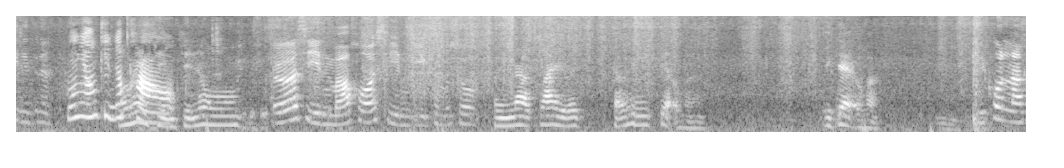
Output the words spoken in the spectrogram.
กินนี่นะหมูหยองกินกับข้าวกินนมเออสินบ่ขอสินอีกท่านผู้ชมเป็นหน้าใกล้เลยแถวที่เกี่ยวค่ะอีแก้วค่ะมีคนรัก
